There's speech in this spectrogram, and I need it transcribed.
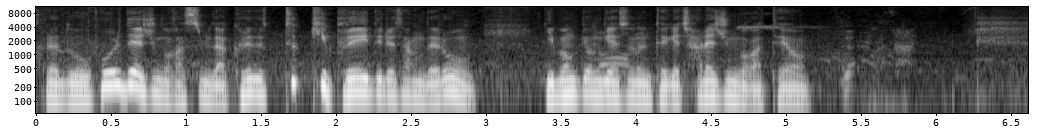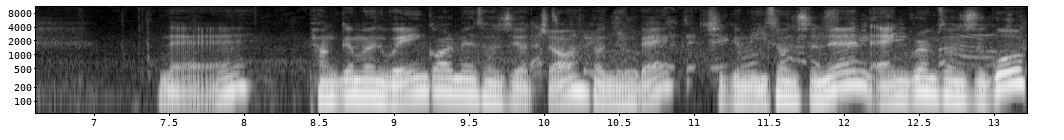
그래도 홀드해 준 것 같습니다. 그래도 특히 브레이드를 상대로 이번 경기에서는 되게 잘해준 것 같아요. 네. 방금은 웨인 걸맨 선수였죠. 런닝백. 지금 이 선수는 앵그럼 선수고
